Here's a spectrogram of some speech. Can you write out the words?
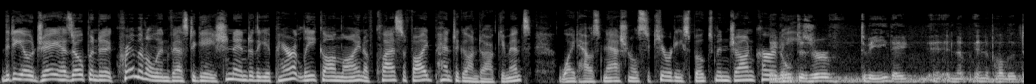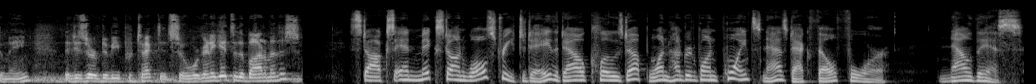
The DOJ has opened a criminal investigation into the apparent leak online of classified Pentagon documents. White House National Security spokesman John Kirby. They don't deserve to be they in the, in the public domain. They deserve to be protected. So we're going to get to the bottom of this. Stocks and mixed on Wall Street today. The Dow closed up 101 points. Nasdaq fell four. Now this.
